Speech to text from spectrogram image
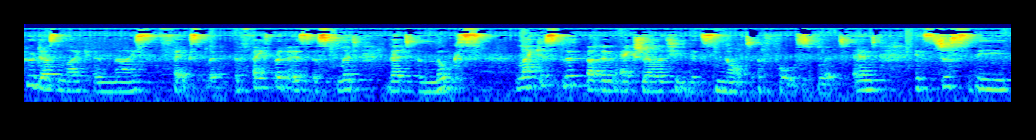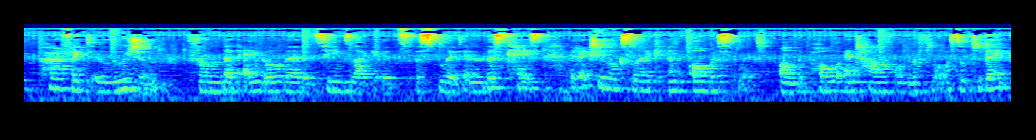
Who doesn't like a nice fake split? The fake split is a split that looks like a split, but in actuality it's not a full split. And it's just the perfect illusion from that angle that it seems like it's a split. And in this case, it actually looks like an oversplit on the pole and half on the floor. So today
